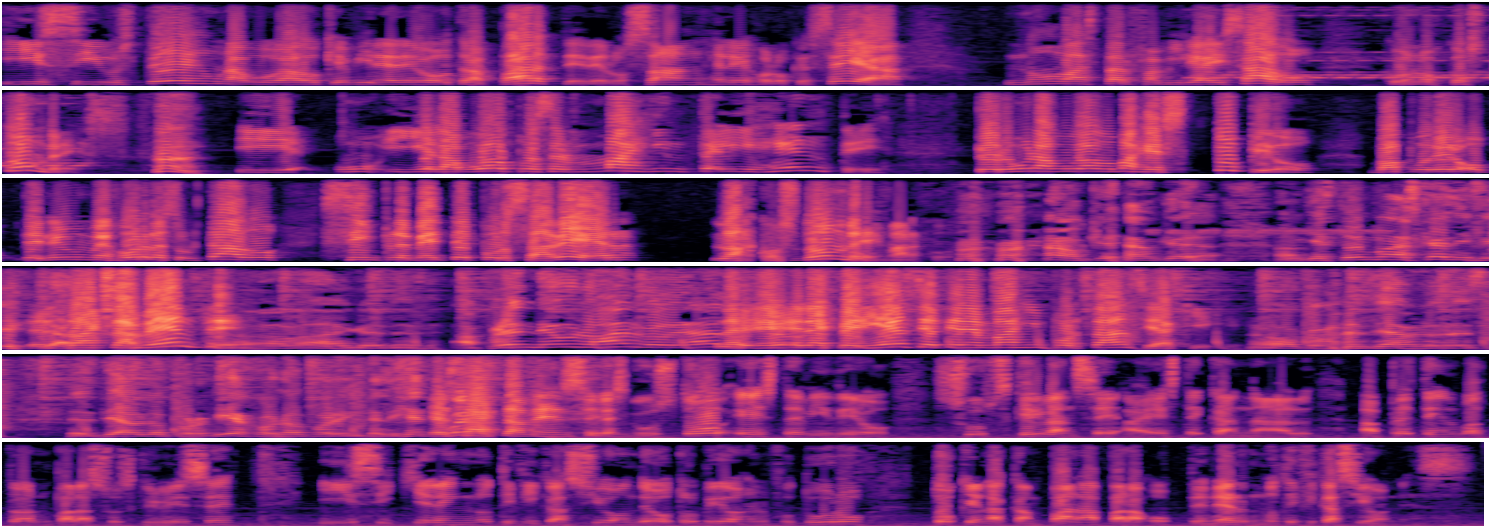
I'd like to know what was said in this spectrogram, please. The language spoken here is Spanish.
Y si usted es un abogado que viene de otra parte, de Los Ángeles o lo que sea, no va a estar familiarizado con los costumbres. Huh. Y, y el abogado puede ser más inteligente, pero un abogado más estúpido va a poder obtener un mejor resultado simplemente por saber las costumbres, Marco. aunque, aunque, aunque esté más calificado. Exactamente. Oh, my goodness. Aprende uno algo de algo. La, eh, la experiencia tiene más importancia aquí. No, como el diablo, es, es diablo por viejo, no por inteligente. Bueno, Exactamente. Si les gustó este video, suscríbanse a este canal, aprieten el botón para suscribirse y si quieren notificación de otros videos en el futuro, toquen la campana para obtener notificaciones.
